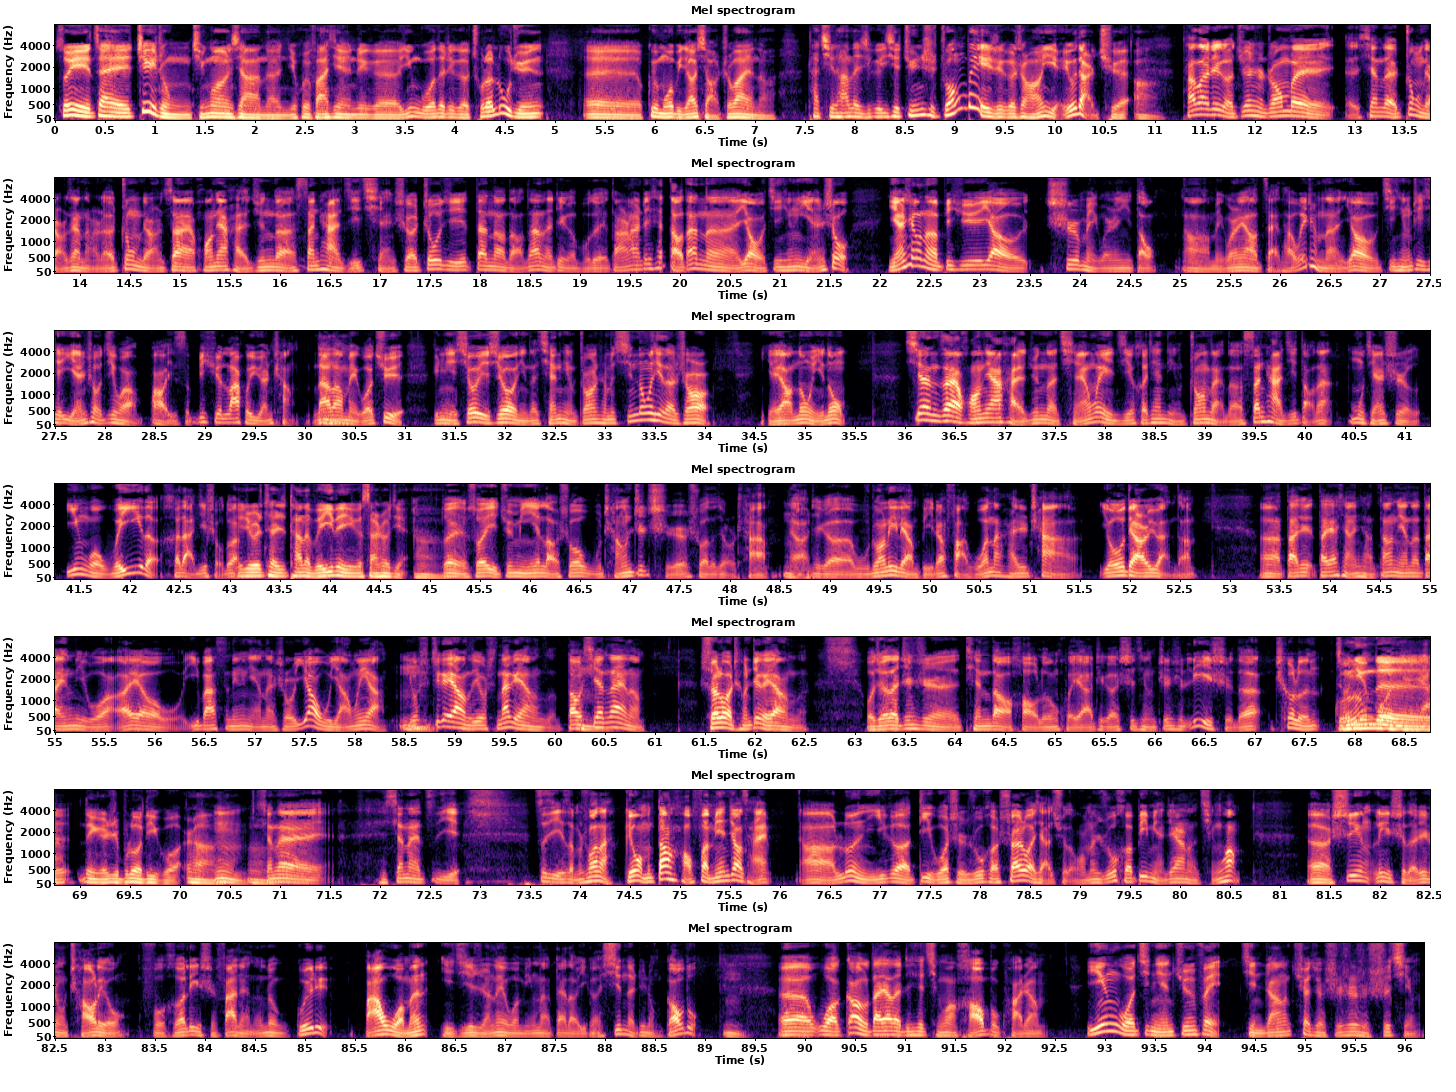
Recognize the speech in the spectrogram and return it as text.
所以在这种情况下呢，你会发现这个英国的这个除了陆军，呃，规模比较小之外呢，它其他的这个一些军事装备，这个是好像也有点缺啊。它的这个军事装备，呃，现在重点在哪儿呢？重点在皇家海军的三叉戟潜射洲际弹道导弹的这个部队。当然了，这些导弹呢要进行延寿，延寿呢必须要吃美国人一刀。啊，美国人要宰他，为什么呢？要进行这些延寿计划，不好意思，必须拉回原厂，拉到美国去给你修一修。你的潜艇装什么新东西的时候，也要弄一弄。现在皇家海军的前卫级核潜艇装载的三叉戟导弹，目前是英国唯一的核打击手段，也就是它是它的唯一的一个杀手锏啊。对，所以军迷老说五常之耻，说的就是它啊。这个武装力量比着法国呢，还是差有点远的。啊，大家大家想一想，当年的大英帝国，哎呦，一八四零年的时候耀武扬威啊，又是这个样子，又是那个样子，到现在呢，衰落成这个样子，我觉得真是天道好轮回啊！这个事情真是历史的车轮曾经的那个日不落帝国是吧？嗯，现在现在自己自己怎么说呢？给我们当好反面教材啊！论一个帝国是如何衰落下去的，我们如何避免这样的情况？呃，适应历史的这种潮流，符合历史发展的这种规律，把我们以及人类文明呢带到一个新的这种高度。嗯，呃，我告诉大家的这些情况毫不夸张。英国今年军费紧张，确确实实是实情。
